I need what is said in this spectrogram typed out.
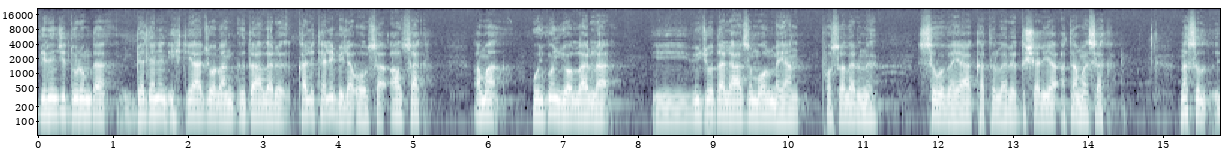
Birinci durumda bedenin ihtiyacı olan gıdaları kaliteli bile olsa alsak ama uygun yollarla e, vücuda lazım olmayan posalarını sıvı veya katıları dışarıya atamasak nasıl e,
